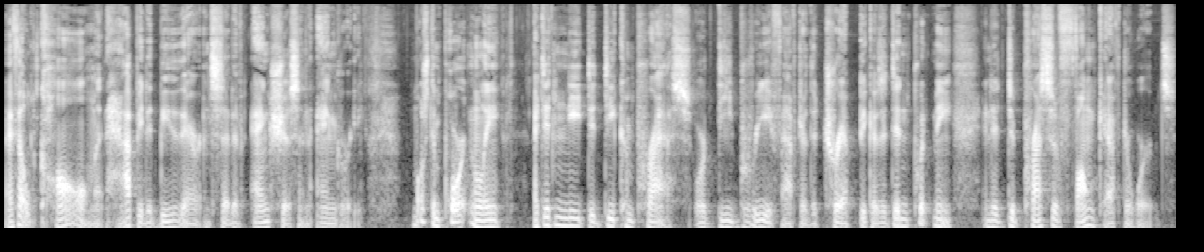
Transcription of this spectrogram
I felt calm and happy to be there instead of anxious and angry. Most importantly, I didn't need to decompress or debrief after the trip because it didn't put me in a depressive funk afterwards.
